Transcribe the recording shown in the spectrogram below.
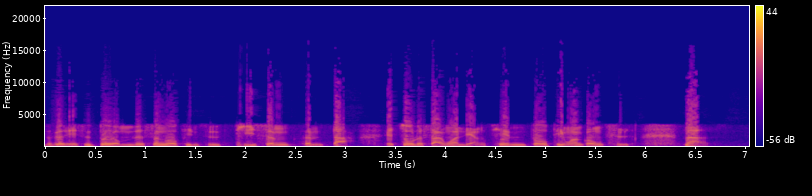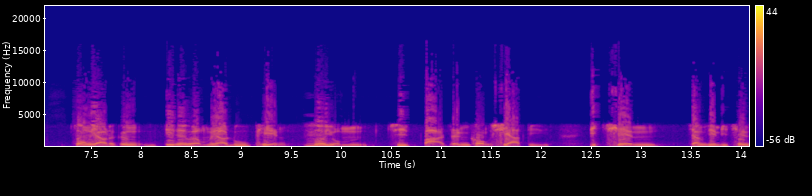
这个也是对我们的生活品质提升很大，也做了三万两千多平方公尺，那。重要的更，因为我们要路平，所以我们去把人口下地一千将近一千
